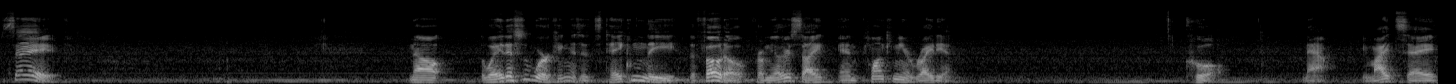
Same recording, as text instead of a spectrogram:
Save. Now, the way this is working is it's taking the, the photo from the other site and plunking it right in. Cool. Now, you might say,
